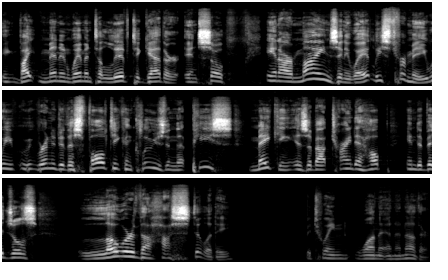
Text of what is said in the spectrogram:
invite men and women to live together. And so in our minds, anyway, at least for me, we, we run into this faulty conclusion that peacemaking is about trying to help individuals lower the hostility between one and another.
